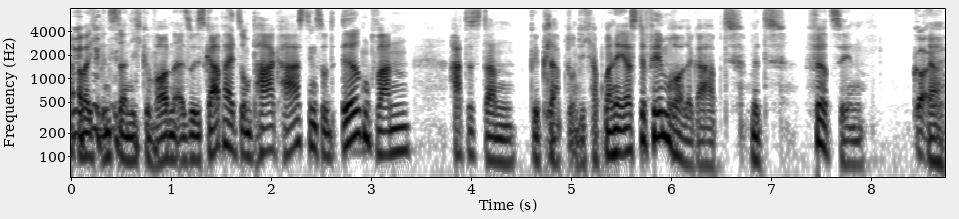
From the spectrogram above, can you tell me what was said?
Aber ich bin es da nicht geworden. Also es gab halt so ein paar Castings und irgendwann hat es dann geklappt und ich habe meine erste Filmrolle gehabt mit 14. Geil. Ja.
